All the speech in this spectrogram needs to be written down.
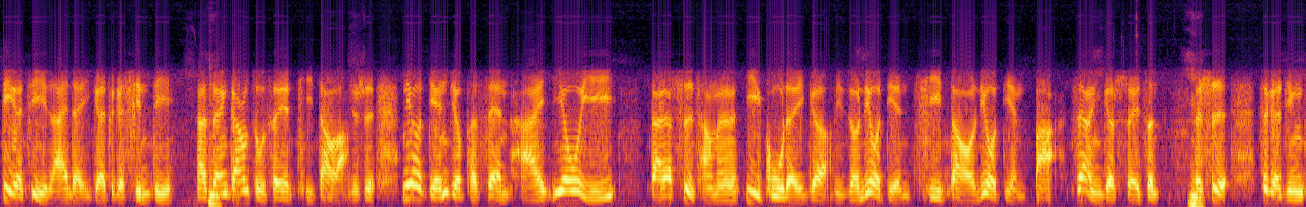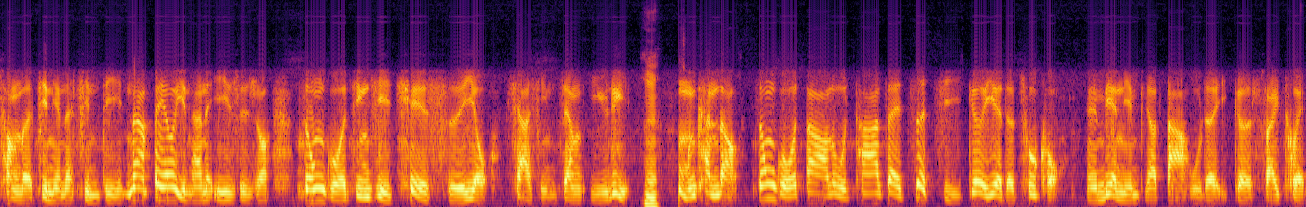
第二季以来的一个这个新低，那虽然刚刚主持人也提到了，就是六点九 percent 还优于大家市场呢预估的一个，比如说六点七到六点八这样一个水准，可是这个已经创了近年的新低。那背后隐含的意思是说，中国经济确实有下行这样疑虑。嗯，我们看到中国大陆它在这几个月的出口。也面临比较大幅的一个衰退，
